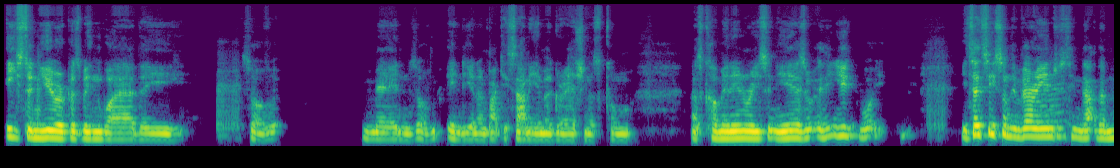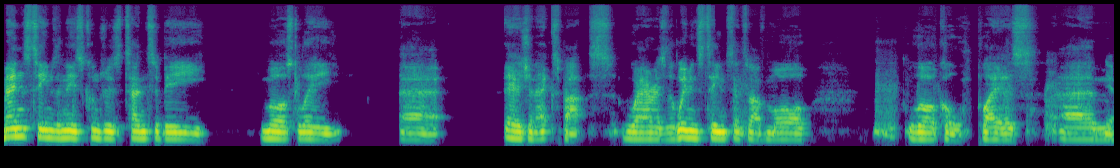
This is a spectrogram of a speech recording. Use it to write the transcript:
Eastern Europe has been where the sort of main sort of Indian and Pakistani immigration has come has come in in recent years. You, what, you tend to see something very interesting that the men's teams in these countries tend to be mostly uh, Asian expats, whereas the women's teams tend to have more local players um, yeah.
